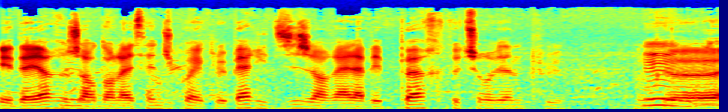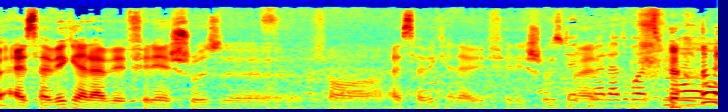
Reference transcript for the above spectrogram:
Et d'ailleurs, genre dans la scène du coup avec le père, il dit genre elle avait peur que tu reviennes plus. Donc Mm. euh, elle savait qu'elle avait fait les choses. euh, Enfin, elle savait qu'elle avait fait les choses mal. maladroitement. ou,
